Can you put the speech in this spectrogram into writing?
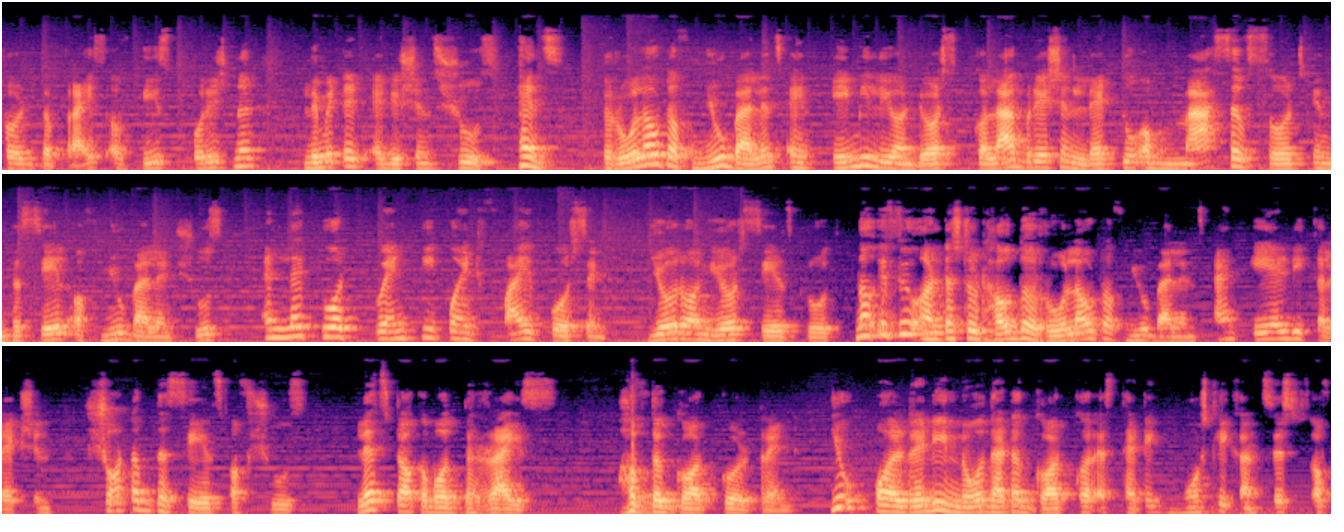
third the price of these original limited edition shoes. Hence, the rollout of New Balance and Aimé Leon Dore's collaboration led to a massive surge in the sale of New Balance shoes and led to a 20.5% year-on-year sales growth. Now, if you understood how the rollout of New Balance and ALD collection shot up the sales of shoes, let's talk about the rise of the gorpcore trend. You already know that a gorpcore aesthetic mostly consists of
